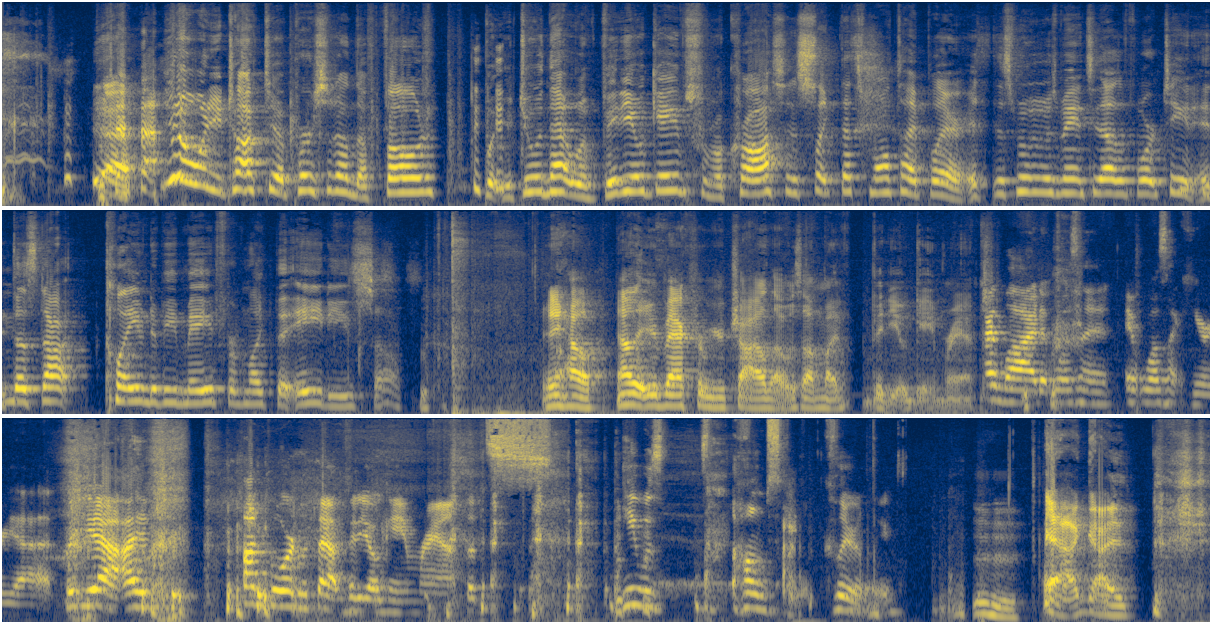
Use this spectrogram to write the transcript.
Yeah, you know when you talk to a person on the phone, but you're doing that with video games from across, and it's like that's multiplayer. It, this movie was made in 2014. It does not claim to be made from like the 80s. So, anyhow, now that you're back from your child, I was on my video game rant. I lied. It wasn't. It wasn't here yet. But yeah, I'm on board with that video game rant. That's he was homeschooled clearly. Yeah, I got it.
